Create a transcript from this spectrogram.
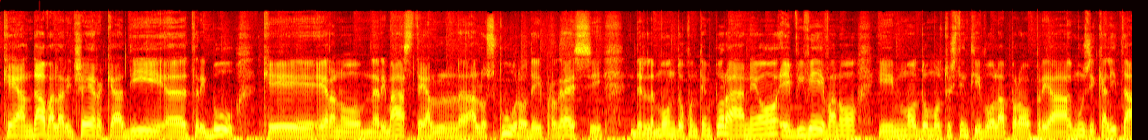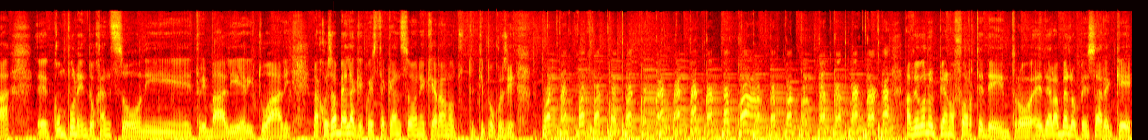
che andava alla ricerca di eh, tribù che erano rimaste al, all'oscuro dei progressi del mondo contemporaneo e vivevano in modo molto istintivo la propria musicalità eh, componendo canzoni tribali e rituali. La cosa bella è che queste canzoni che erano tutte tipo così avevano il pianoforte dentro ed era bello pensare che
